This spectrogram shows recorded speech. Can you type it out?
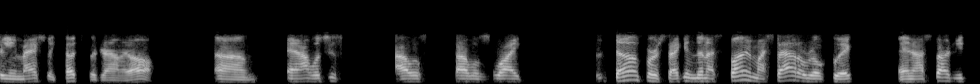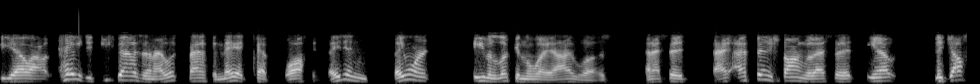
see him actually touch the ground at all. Um, and I was just, I was, I was like dumb for a second. Then I spun in my saddle real quick and I started to yell out, Hey, did you guys? And I looked back and they had kept walking. They didn't, they weren't even looking the way I was. And I said, I, I finished on with, I said, you know, did y'all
